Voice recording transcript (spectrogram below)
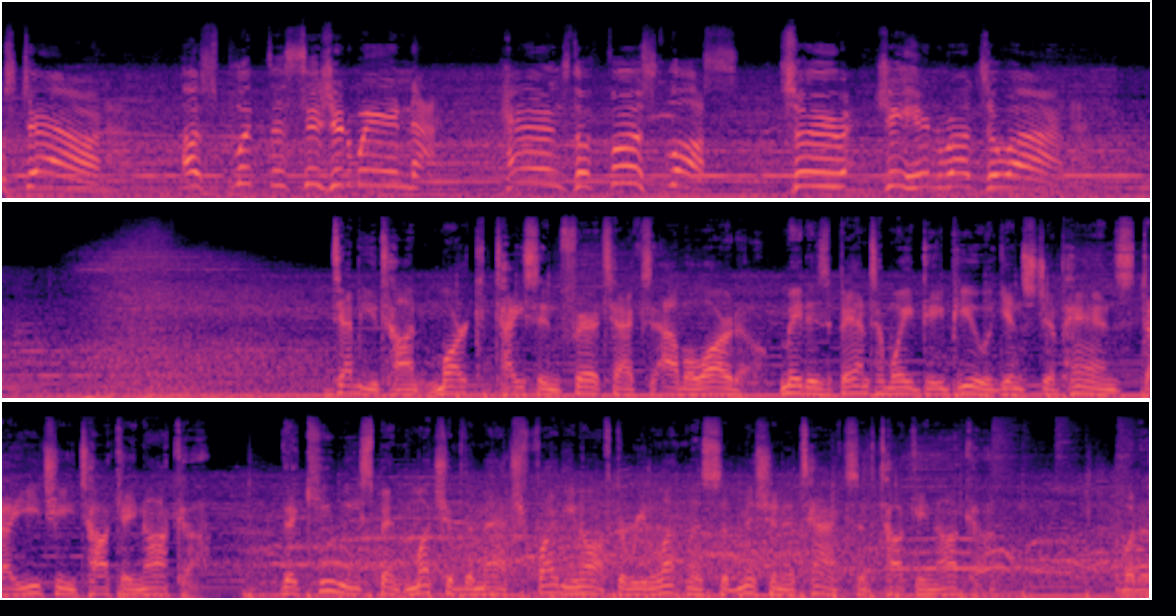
house down. A split decision win hands the first loss to Jihin Radzuan. Debutant Mark Tyson Fairtex Abelardo made his bantamweight debut against Japan's Daichi Takenaka. The Kiwi spent much of the match fighting off the relentless submission attacks of Takenaka. But a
